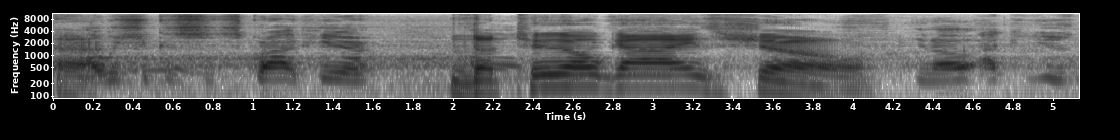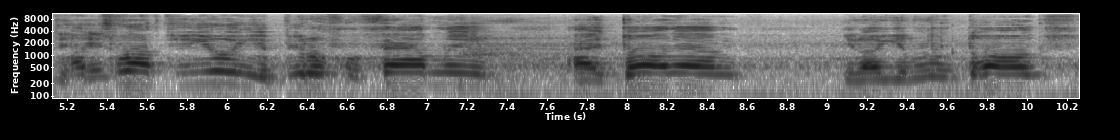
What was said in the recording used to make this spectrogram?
I wish you could subscribe here. The Two Old Guys Show. You know, I could use the Much love to you and your beautiful family. I adore them. You know, your little dogs.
